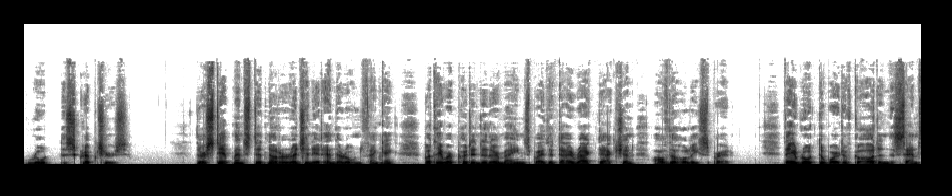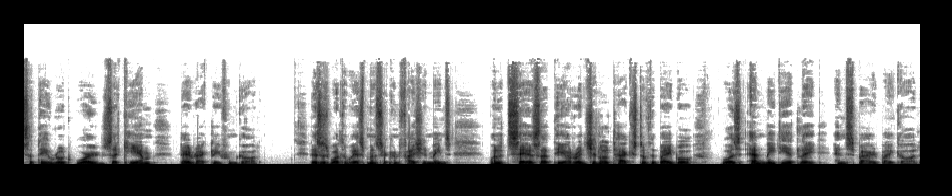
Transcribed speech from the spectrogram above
wrote the scriptures, their statements did not originate in their own thinking, but they were put into their minds by the direct action of the Holy Spirit. They wrote the Word of God in the sense that they wrote words that came directly from God. This is what the Westminster Confession means when it says that the original text of the Bible was immediately inspired by God.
